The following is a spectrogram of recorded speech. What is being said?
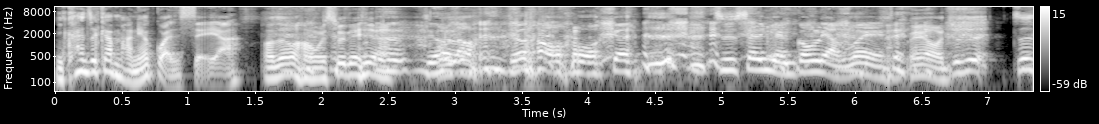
你看这干嘛？你要管谁啊？我说我们书店有老有老婆跟资深员工两位，没有，就是这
